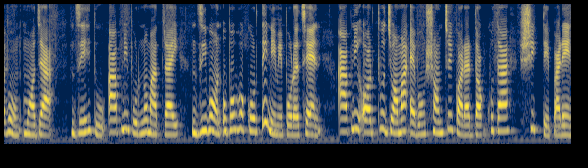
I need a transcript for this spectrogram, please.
এবং মজা। যেহেতু আপনি পূর্ণ মাত্রায় জীবন উপভোগ করতে নেমে পড়েছেন, আপনি অর্থ জমা এবং সঞ্চয় করার দক্ষতা শিখতে পারেন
